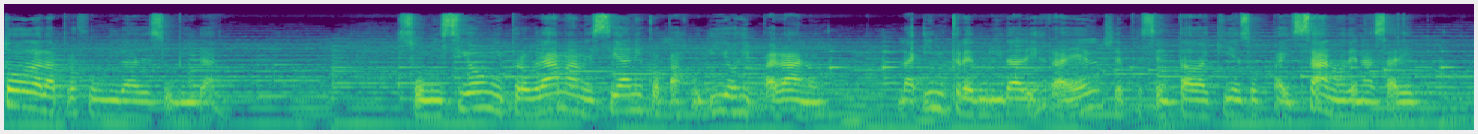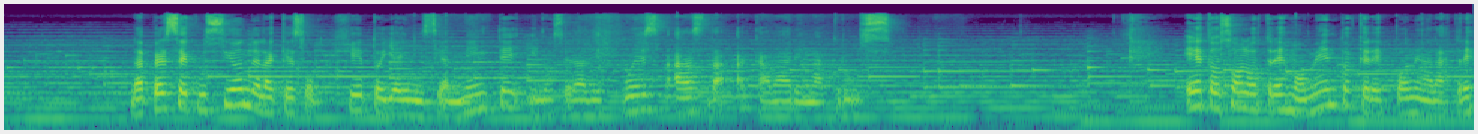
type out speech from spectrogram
toda la profundidad de su vida. Su misión y programa mesiánico para judíos y paganos, la incredulidad de Israel representado aquí en sus paisanos de Nazaret, la persecución de la que es objeto ya inicialmente y lo será después hasta acabar en la cruz. Estos son los tres momentos que responden a las tres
